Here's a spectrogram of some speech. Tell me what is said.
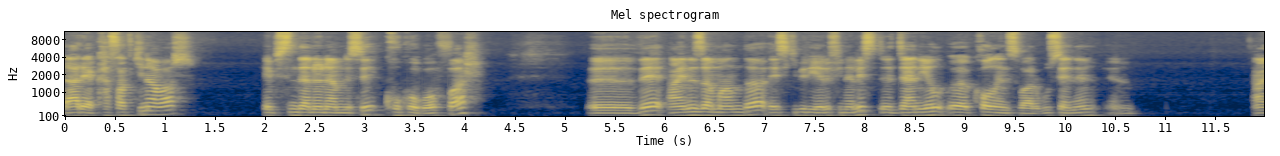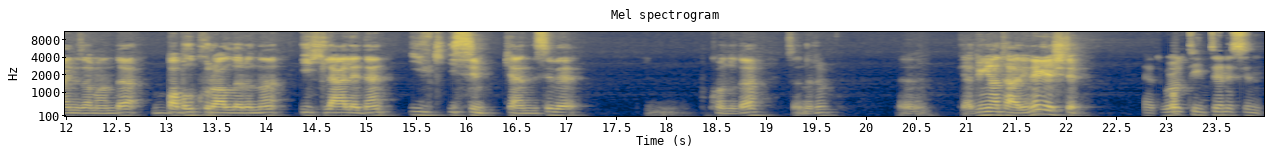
Darya Kasatkina var. Hepsinden önemlisi Gauff var. Ee, ve aynı zamanda eski bir yarı finalist e, Daniel e, Collins var bu sene. Yani aynı zamanda bubble kurallarını ihlal eden ilk isim kendisi ve bu konuda sanırım e, ya dünya tarihine geçti. Evet, World Team Tennis'in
